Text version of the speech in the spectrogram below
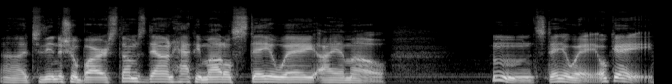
uh, to the initial buyers, thumbs down, happy model, stay away, IMO. Hmm, stay away. Okay.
